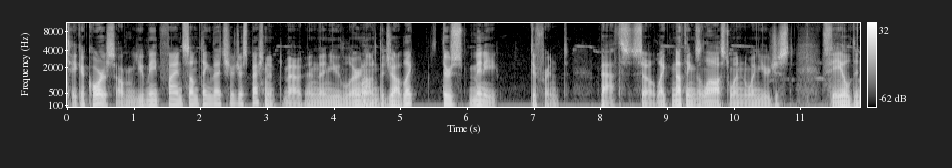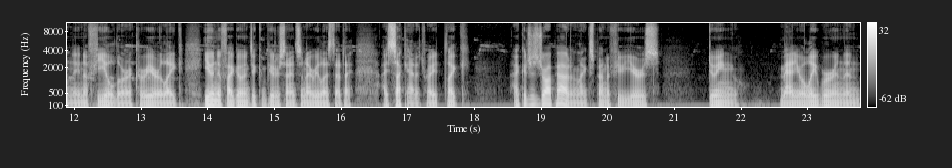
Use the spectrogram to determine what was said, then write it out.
take a course. Or you may find something that you're just passionate about and then you learn on the job. Like there's many different paths. So like nothing's lost when when you're just failed in, in a field or a career. Like even if i go into computer science and i realize that i i suck at it right? Like i could just drop out and like spend a few years doing manual labor and then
